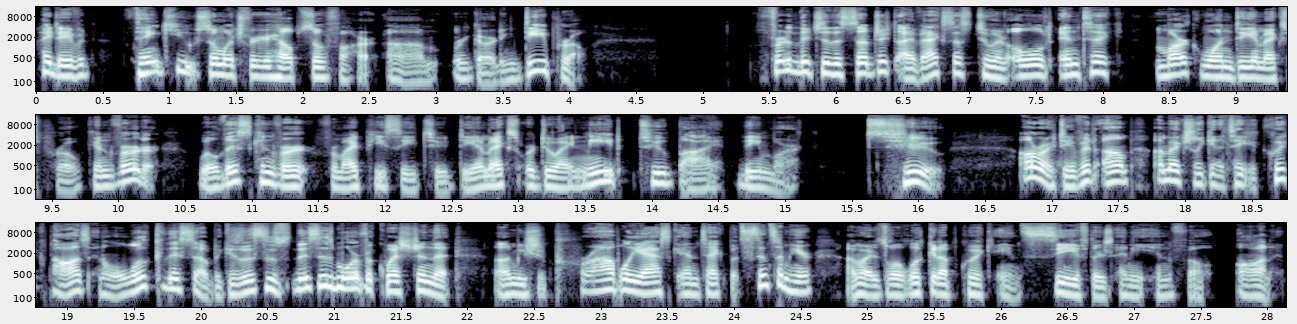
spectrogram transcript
Hi, David. Thank you so much for your help so far um, regarding D-Pro. Further to the subject, I have access to an old Enttec Mark 1 DMX Pro converter. Will this convert from my PC to DMX or do I need to buy the Mark II? All right, David. Um, I'm actually going to take a quick pause and look this up because this is this is more of a question that um you should probably ask Enttec. But since I'm here, I might as well look it up quick and see if there's any info on it.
